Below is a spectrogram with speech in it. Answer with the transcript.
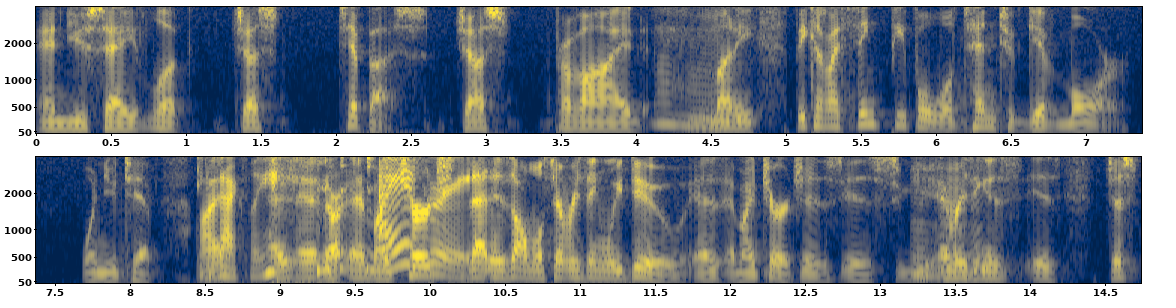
and you say, look, just tip us, just provide Mm-hmm. money, because I think people will tend to give more when you tip. I- Exactly. at, at our- at my I church, agree. that is almost everything we do. At, at my church is is Mm-hmm. everything is is just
